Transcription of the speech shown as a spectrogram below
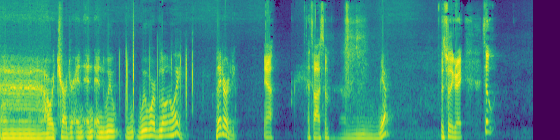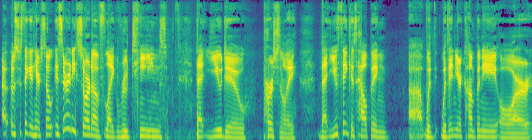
uh, our charger, and, and, and we we were blown away, literally. Yeah, that's awesome. Yeah. That's really great. So I was just thinking here. So is there any sort of like routines that you do personally that you think is helping uh, with within your company or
